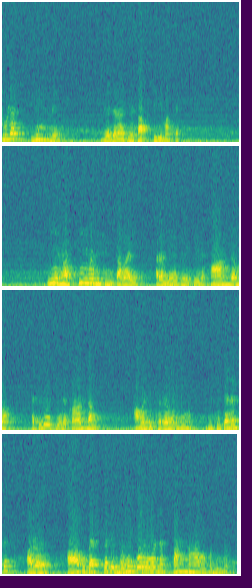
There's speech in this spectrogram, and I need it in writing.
තුල ඉන්නේ වේදනා කියන්නේ ශක්තියක්. ඒ ශක්තියම විසින් තමයි අර මේකේ තියෙන කාන්දම ඇතුලේ තියෙන කාන්දම් අවදි කරවමින් විචිතනට අර ආපු පැත්තට යොමු කරන තණ්හාව උපදින්නේ.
